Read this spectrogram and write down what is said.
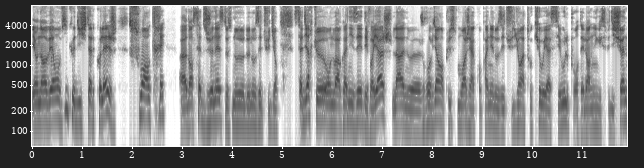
Et on avait envie que Digital College soit ancré dans cette jeunesse de nos, de nos étudiants. C'est-à-dire qu'on va organiser des voyages. Là, je reviens en plus, moi j'ai accompagné nos étudiants à Tokyo et à Séoul pour des Learning Expedition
